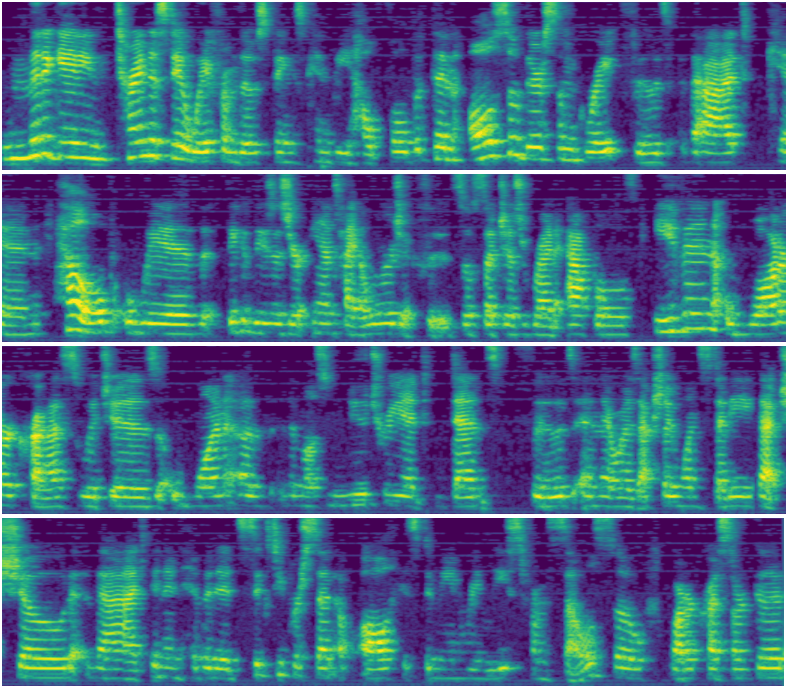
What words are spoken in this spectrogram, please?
mitigating, trying to stay away from those things can be helpful. But then also there's some great foods that can help with, think of these as your anti-allergic foods. So such as red apples, even watercress, which is one of the most nutrient dense foods. And there was actually one study that showed that it inhibited 60% of all histamine released from cells. So watercress are good,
